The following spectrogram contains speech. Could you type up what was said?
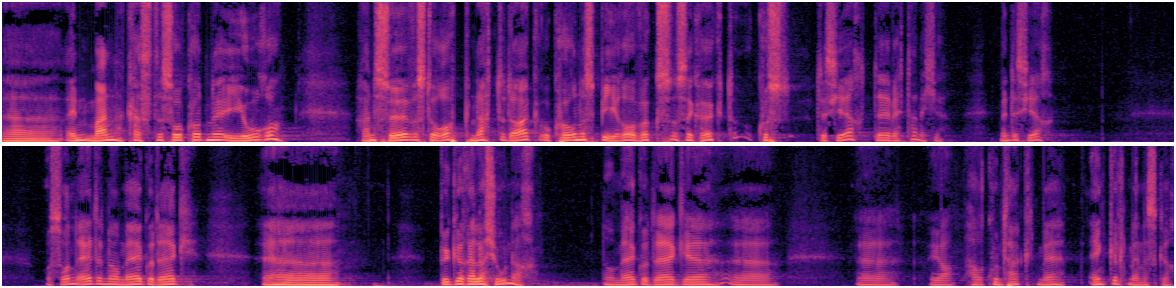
en mann kaster såkornene i jorda. Han sover, står opp natt og dag, og kornet spirer og vokser seg høyt. Hvordan det skjer, det vet han ikke, men det skjer. Og Sånn er det når meg og deg eh, bygger relasjoner. Når meg og deg uh, ja, har kontakt med enkeltmennesker.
